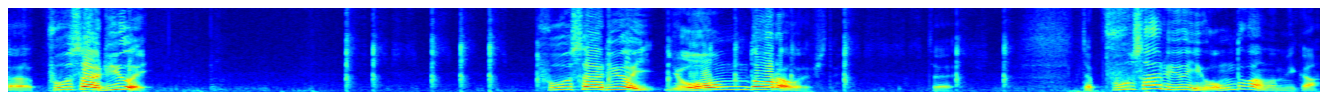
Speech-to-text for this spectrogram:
어, 부사류의, 부사류의 용도라고 합시다. 자, 자, 부사류의 용도가 뭡니까?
